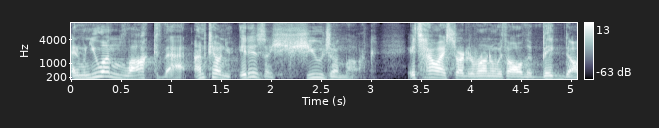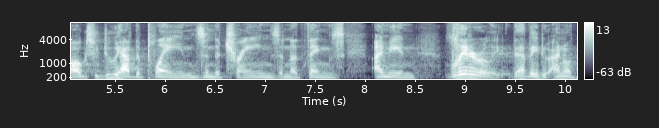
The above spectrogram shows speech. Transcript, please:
And when you unlock that, I'm telling you, it is a huge unlock. It's how I started running with all the big dogs who do have the planes and the trains and the things. I mean, literally, they do. I know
